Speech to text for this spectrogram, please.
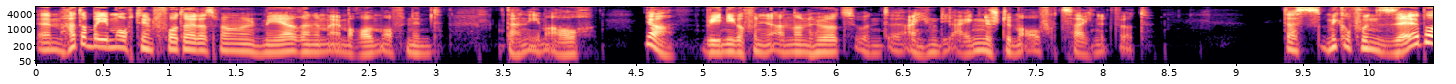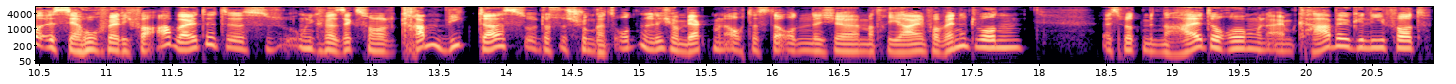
ähm, hat aber eben auch den Vorteil, dass wenn man mit mehreren in einem Raum aufnimmt, dann eben auch ja, weniger von den anderen hört und äh, eigentlich nur die eigene Stimme aufgezeichnet wird. Das Mikrofon selber ist sehr hochwertig verarbeitet. Es ungefähr 600 Gramm wiegt das und das ist schon ganz ordentlich und merkt man auch, dass da ordentliche Materialien verwendet wurden. Es wird mit einer Halterung und einem Kabel geliefert.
